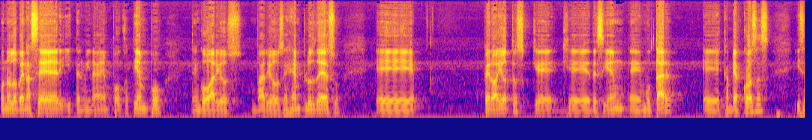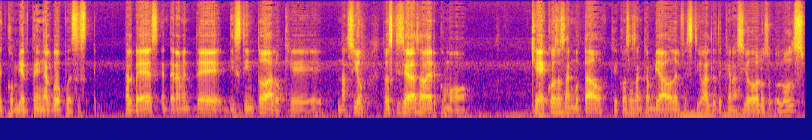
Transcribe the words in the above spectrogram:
uno los ven hacer y termina en poco tiempo. Tengo varios, varios ejemplos de eso. Eh, pero hay otros que, que deciden mutar, cambiar cosas y se convierten en algo pues tal vez enteramente distinto a lo que nació. Entonces quisiera saber como qué cosas han mutado, qué cosas han cambiado del festival desde que nació, los, los,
